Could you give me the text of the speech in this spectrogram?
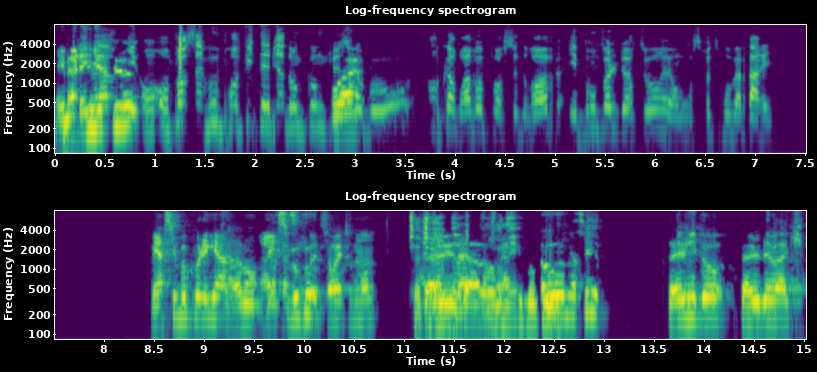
Et Merci, bah, les gars, on, on pense à vous. Profitez bien d'Hong Kong Ouais. jusqu'au bout. Encore bravo pour ce drop et bon vol de retour. Et on, on se retrouve à Paris. Merci beaucoup les gars. Carrément. Merci beaucoup. Bonne soirée tout le monde. Ciao, ciao. Salut, merci beaucoup. Oh, merci. Salut Nico, salut Devac.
